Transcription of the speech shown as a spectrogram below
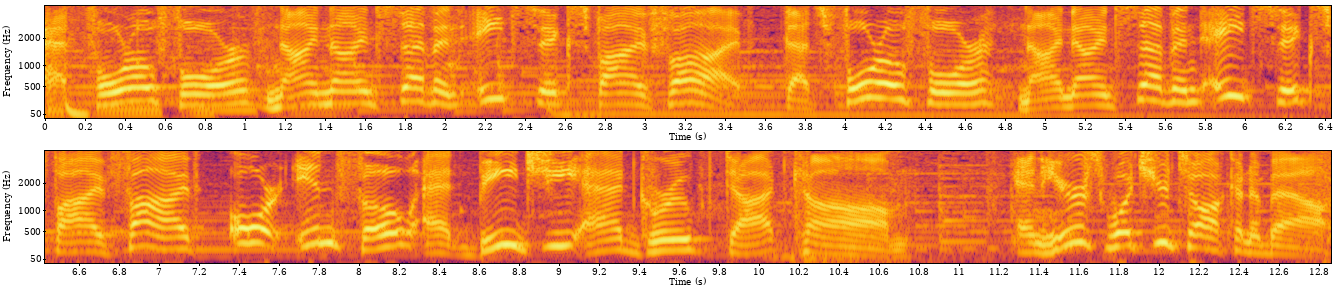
at 404 997 8655. That's 404 997 8655 or info at bgadgroup.com. And here's what you're talking about.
